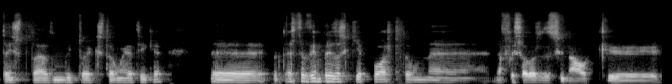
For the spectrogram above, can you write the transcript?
tens estudado muito a questão ética. Portanto, estas empresas que apostam na, na felicidade organizacional, que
